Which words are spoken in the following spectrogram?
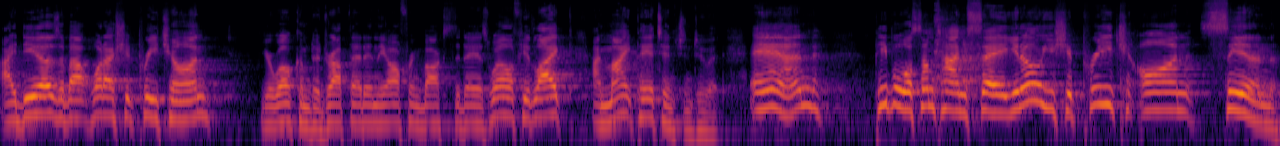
ideas about what I should preach on. You're welcome to drop that in the offering box today as well if you'd like. I might pay attention to it. And people will sometimes say, you know, you should preach on sin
